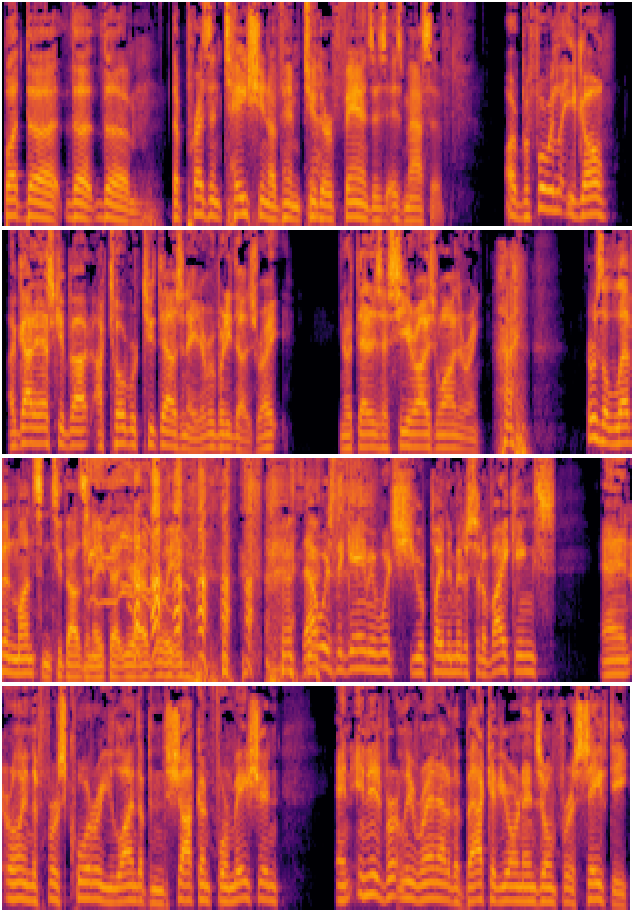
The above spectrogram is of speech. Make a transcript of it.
But the, the, the, the presentation of him to Yeah. their fans is, is massive. All right, before we let you go, I've got to ask you about October 2008. Everybody does, right? You know what that is? I see your eyes wandering. There was 11 months in 2008 that year, I believe. That was the game in which you were playing the Minnesota Vikings, and early in the first quarter, you lined up in the shotgun formation and inadvertently ran out of the back of your own end zone for a safety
